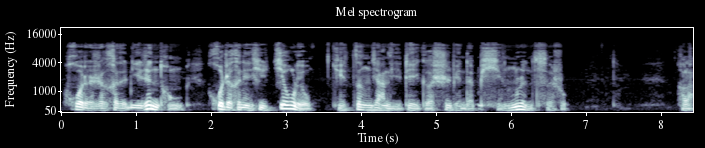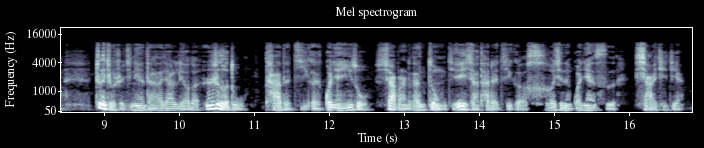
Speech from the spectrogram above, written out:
或者是和你认同，或者和你去交流，去增加你这个视频的评论次数。好了，这就是今天带大家聊的热度。它的几个关键因素，下边呢，咱总结一下它的几个核心的关键词，下一期见。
